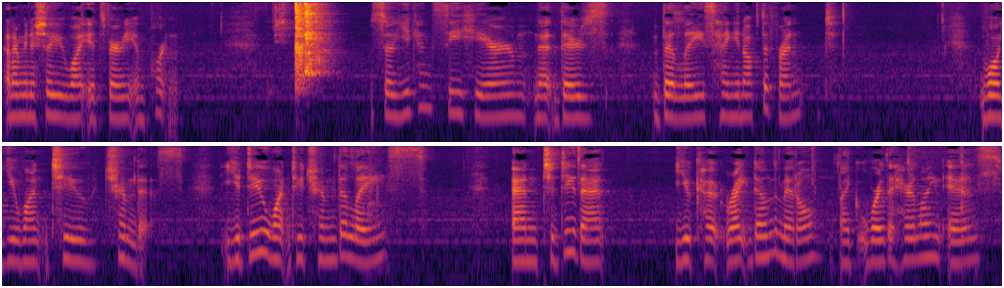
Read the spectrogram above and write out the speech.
and I'm going to show you why it's very important. So you can see here that there's the lace hanging off the front. Well, you want to trim this. You do want to trim the lace and to do that you cut right down the middle like where the hairline is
